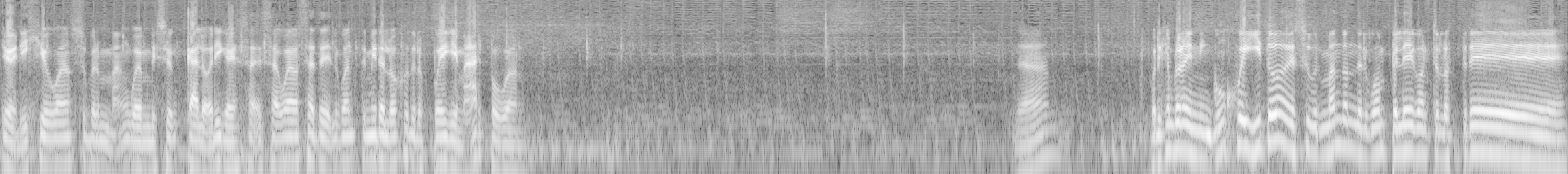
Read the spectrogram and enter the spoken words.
Qué origen, weón, Superman, weón, visión calórica, esa, esa o sea, el weón te mira el ojo, te los puede quemar, po weón. Ya. Por ejemplo, no hay ningún jueguito de Superman donde el weón pelee contra los tres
